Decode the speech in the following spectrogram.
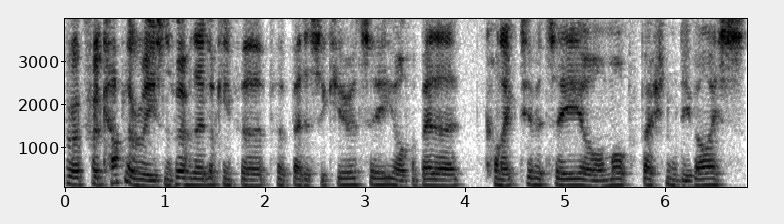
for, for a couple of reasons, whether they're looking for, for better security or for better connectivity or a more professional device.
